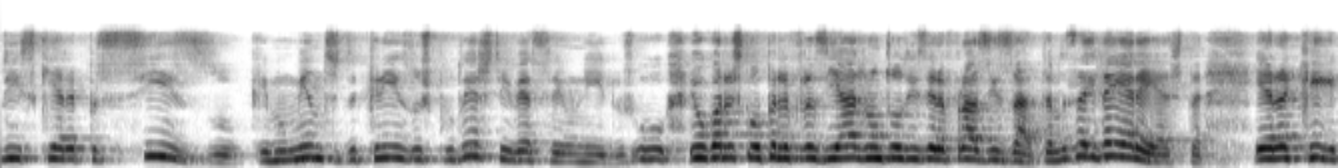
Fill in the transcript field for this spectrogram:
disse que era preciso que em momentos de crise os poderes estivessem unidos. Eu agora estou a parafrasear, não estou a dizer a frase exata, mas a ideia era esta: era que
